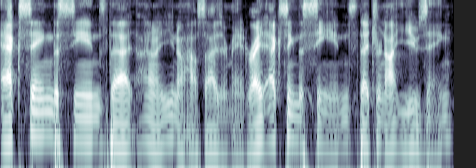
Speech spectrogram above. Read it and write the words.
xing the scenes that I don't know, you know how sides are made, right? Xing the scenes that you're not using.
